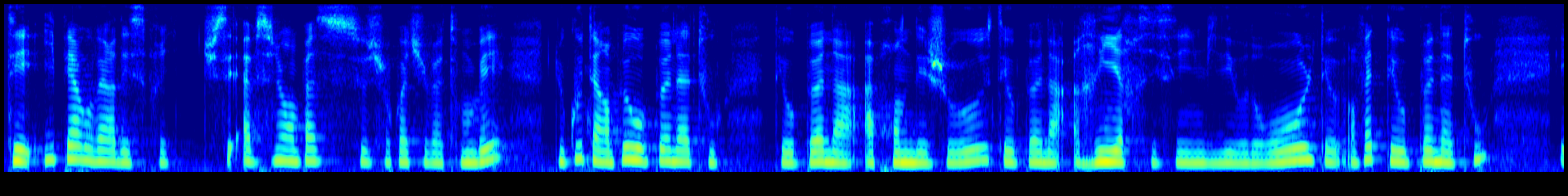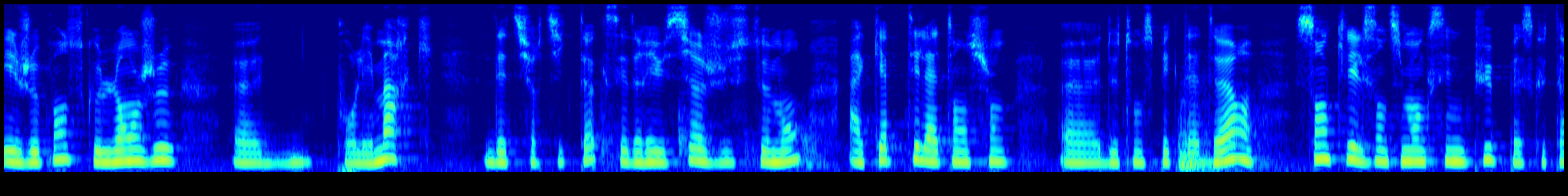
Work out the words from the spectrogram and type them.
tu hyper ouvert d'esprit. Tu sais absolument pas ce sur quoi tu vas tomber. Du coup, tu es un peu open à tout. Tu es open à apprendre des choses, tu es open à rire si c'est une vidéo drôle. En fait, tu es open à tout. Et je pense que l'enjeu euh, pour les marques d'être sur TikTok, c'est de réussir justement à capter l'attention euh, de ton spectateur sans qu'il ait le sentiment que c'est une pub parce que tu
